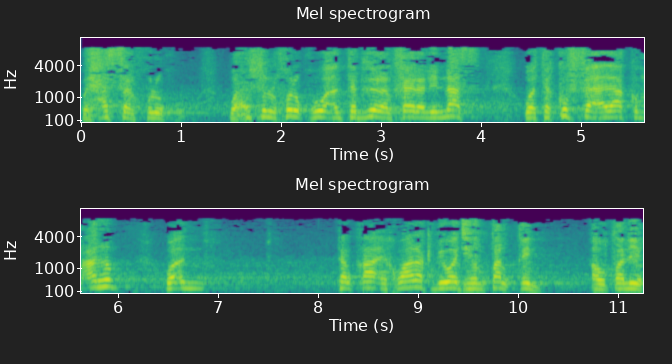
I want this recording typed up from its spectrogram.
ويحسن خلقه وحسن الخلق هو أن تبذل الخير للناس وتكف أذاكم عنهم وأن تلقى إخوانك بوجه طلق أو طليق.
